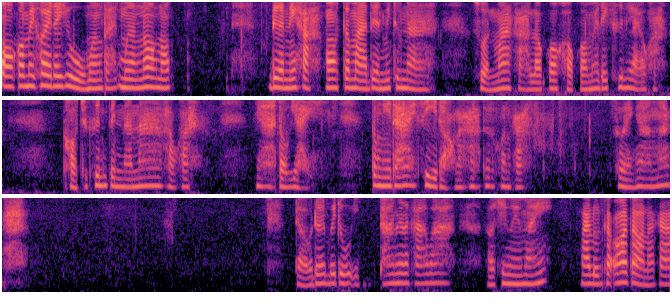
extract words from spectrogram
ออก็ไม่ค่อยได้อยู่เมืองเมืองนอกเนาะเดือนนี้ค่ะออจะมาเดือนมิถุนาส่วนมากค่ะ แล้วก็เขาก็ไม่ได้ขึ้นแล้วค่ะ เขาจะขึ้นเป็นหน้าหน้าเขาค่ะ นี่ค่ะ ดอกใหญ่ ตรงนี้ได้สี่ดอกนะคะ ทุกคนค่ะ สวยงามมากค่ะ เดี๋ยวเดินไปดูอีกทางนึงนะคะว่า เราจะมีไหม มาลุ้นกับอ้อต่อนะคะ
